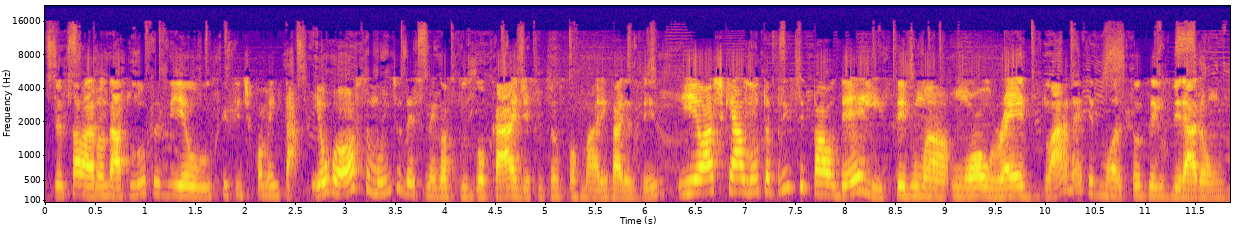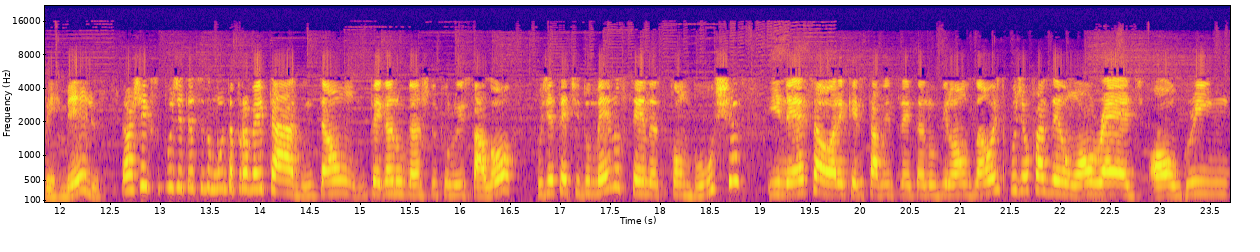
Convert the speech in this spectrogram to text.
vocês falaram das lutas e eu esqueci de comentar. Eu gosto muito desse negócio dos Gokai, de se transformarem várias vezes. E eu acho que a luta principal deles, teve uma, um All Reds lá, né? Teve uma hora que todos eles viraram vermelhos. Eu achei que isso podia ter sido muito aproveitado. Então, pegando o gancho do que o Luiz falou, podia ter tido menos cenas com buchas. E nessa hora que eles estavam enfrentando o vilãozão, eles podiam fazer um All Red, All Green,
